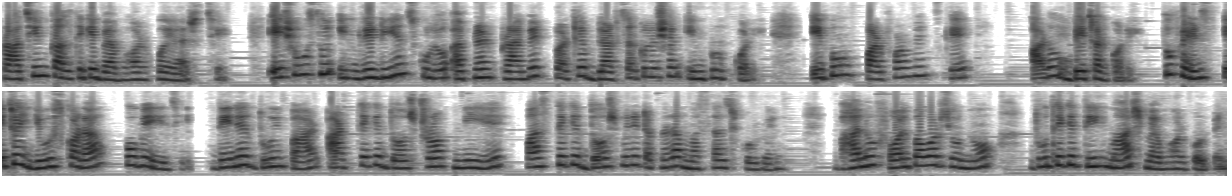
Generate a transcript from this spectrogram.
প্রাচীন কাল থেকে ব্যবহার হয়ে আসছে। এই সমস্ত ইনগ্রেডিয়েন্টসগুলো আপনার প্রাইভেট পার্টে ব্লাড সার্কুলেশন ইমপ্রুভ করে এবং পারফরমেন্সকে আরও বেটার করে। তো ফ্রেন্ডস এটা ইউজ করা খুবই ইজি দিনে দুইবার আট থেকে দশ ড্রপ নিয়ে পাঁচ থেকে দশ মিনিট আপনারা মাসাজ করবেন। ভালো ফল পাওয়ার জন্য দু থেকে তিন মাস ব্যবহার করবেন।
